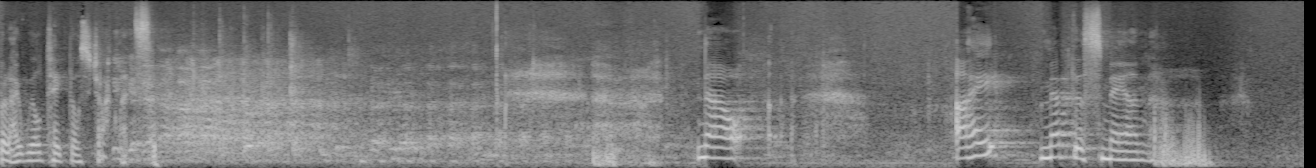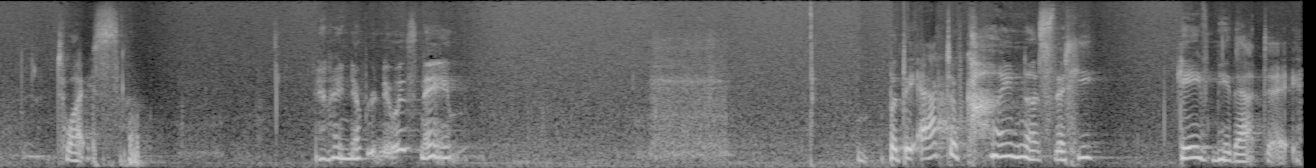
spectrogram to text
But I will take those chocolates. now, I met this man twice, and I never knew his name. But the act of kindness that he gave me that day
